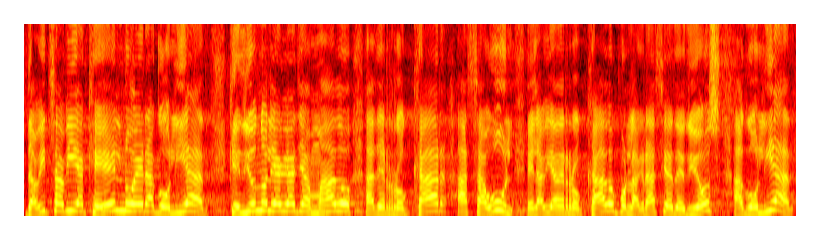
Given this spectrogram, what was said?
David sabía que él no era Goliat, que Dios no le había llamado a derrocar a Saúl. Él había derrocado por la gracia de Dios a Goliat.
